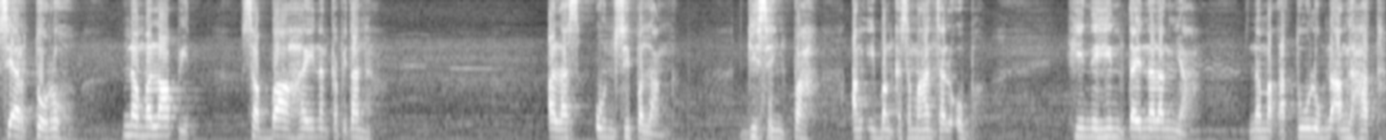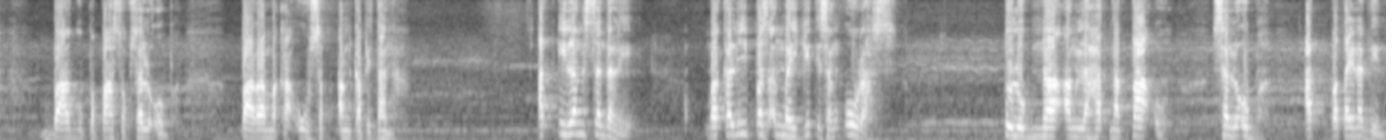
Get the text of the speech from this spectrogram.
si Arturo na malapit sa bahay ng kapitan. Alas 11 pa lang, gising pa ang ibang kasamahan sa loob. Hinihintay na lang niya na makatulog na ang lahat bago papasok sa loob para makausap ang kapitan. At ilang sandali, makalipas ang mahigit isang oras, tulog na ang lahat na tao sa loob at patay na din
